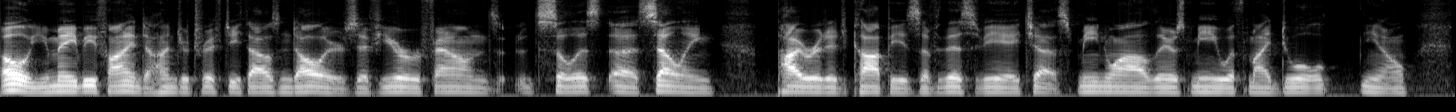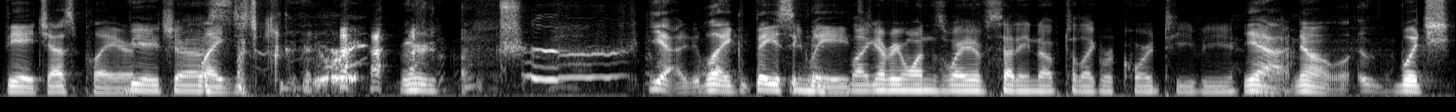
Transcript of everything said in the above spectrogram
oh, you may be fined one hundred fifty thousand dollars if you're found solic- uh, selling pirated copies of this VHS. Meanwhile, there's me with my dual, you know, VHS player. VHS. like, just, yeah, like basically, mean, like everyone's way of setting up to like record TV yeah, no, which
